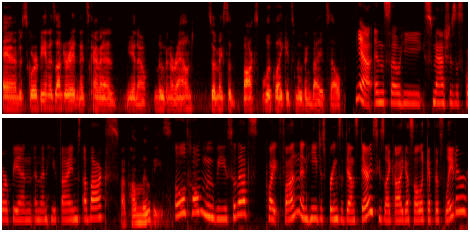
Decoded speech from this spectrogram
and a scorpion is under it, and it's kind of, you know, moving around. So it makes the box look like it's moving by itself Yeah, and so he smashes a scorpion and then he finds a box. of home movies. Old home movies, so that's quite fun. And he just brings it downstairs. He's like, oh, I guess I'll look at this later.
